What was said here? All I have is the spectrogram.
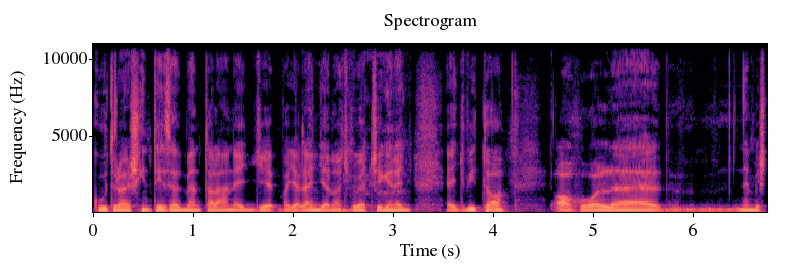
Kulturális Intézetben talán egy, vagy a Lengyel Nagykövetségen egy, egy vita, ahol eh, nem is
